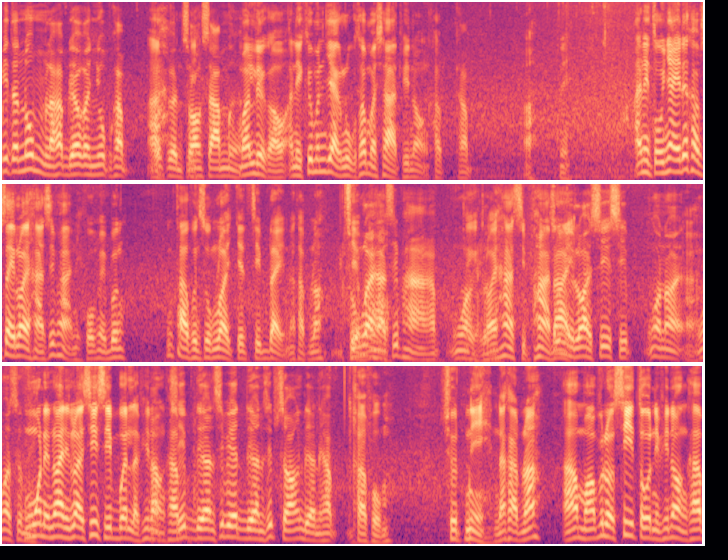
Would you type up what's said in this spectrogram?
มีแต่นุ่มแหละครับเดี๋ยวก็ยุบครับอะบ่เกินสองสามหมื่นมาเลือกเอาอันนี้คือมันแยกลูกธรรมชาติพี่น้องครับครับอะนี่อันนี้ตัวใหญ่เด้อครับใส่ร้อยห้าสิบห้านี่ผมให้เบิ้งมันตาเพิ่นสูงร้อยเจ็ดสิบได้นะครับเนาะสูงร้อยห้าสิบห้าครับงวดร้อยห้าสิบห้าได้ได้ร้อยสี่สิบงวดน้อยอะงวดสมงูน้อยๆนี่ร้อยสี่สิบเบิ้ลแหละพี่น้องครับสิบเดือนสิบเอ็ดเดือนสิบสองเดือนครับครับผมชุดนี่นะครับเนาะเอาหมอวิโรจน์ซี่ตัวนี่พี่น้องครับ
